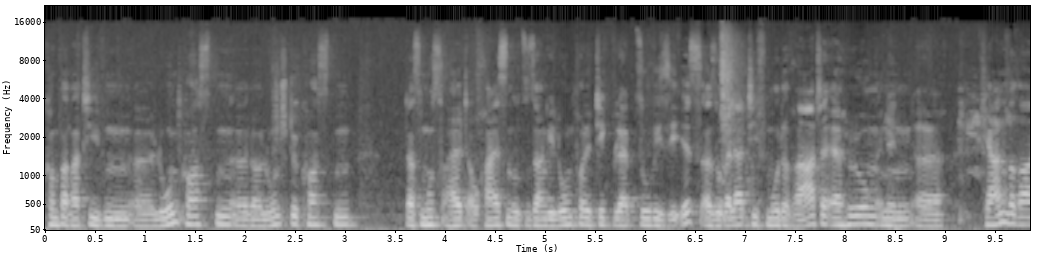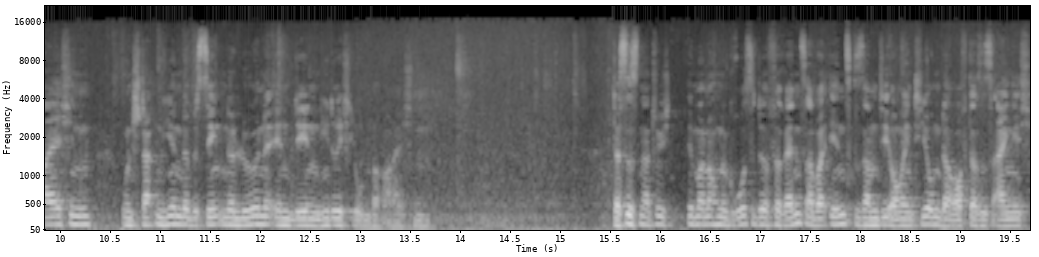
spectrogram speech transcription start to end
komparativen äh, Lohnkosten äh, oder Lohnstückkosten, das muss halt auch heißen, sozusagen die Lohnpolitik bleibt so, wie sie ist, also relativ moderate Erhöhungen in den äh, Kernbereichen und stagnierende bis sinkende Löhne in den Niedriglohnbereichen. Das ist natürlich immer noch eine große Differenz, aber insgesamt die Orientierung darauf, dass es eigentlich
